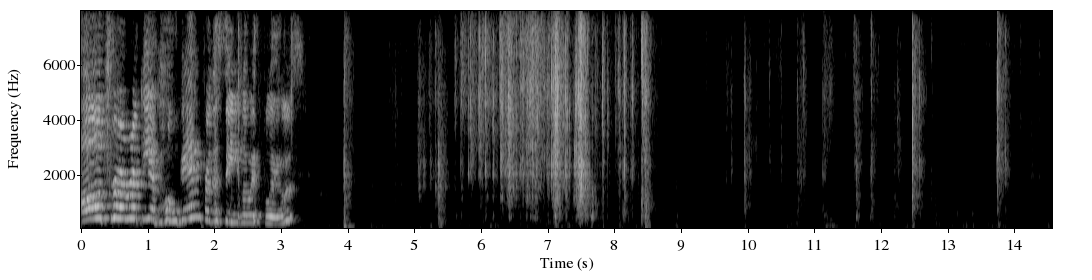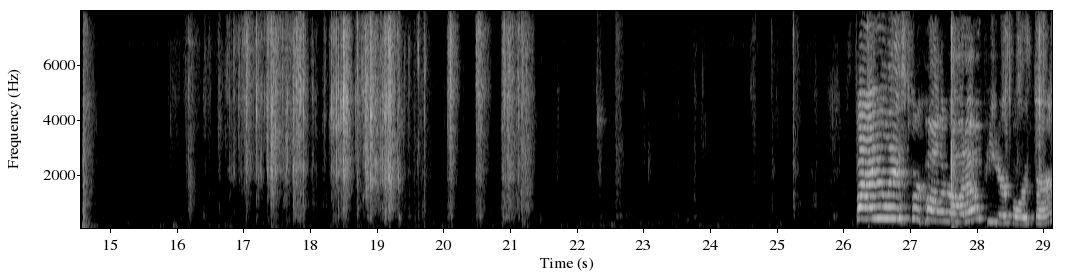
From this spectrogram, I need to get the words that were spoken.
Ultra rookie of Hogan for the St. Louis Blues. Finalist for Colorado, Peter Forsberg.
